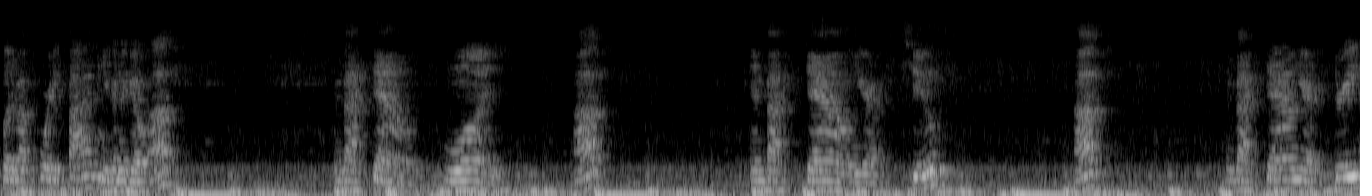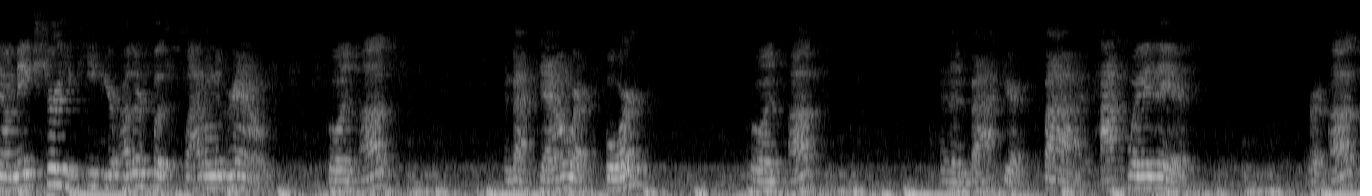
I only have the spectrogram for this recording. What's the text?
foot about 45, and you're gonna go up and back down. One, up, and back down. You're at two, up, and back down. You're at three. Now make sure you keep your other foot flat on the ground. Going up, and back down. We're at four, going up, and then back. You're at five. Halfway there. We're up,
